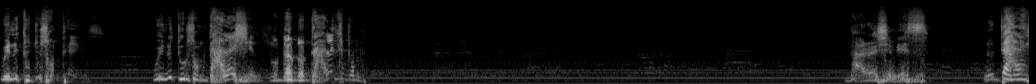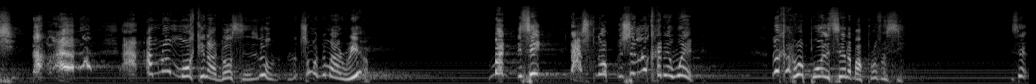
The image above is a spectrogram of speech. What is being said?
We need to do some things. We need to do some direction. So the, the direction from direction is no direction. I'm, not, I'm not mocking at those things. Look, some of them are real. But you see, that's not. You see, look at the word. Look at what Paul is saying about prophecy. He said,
